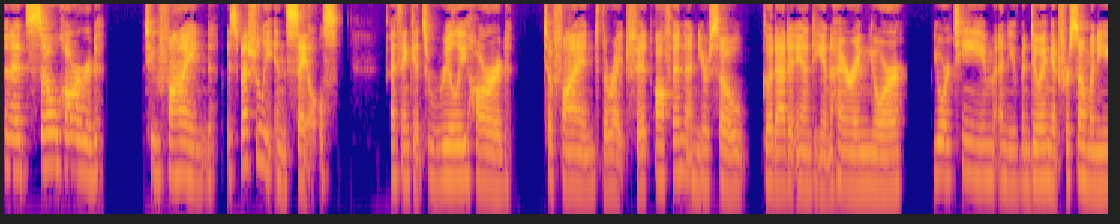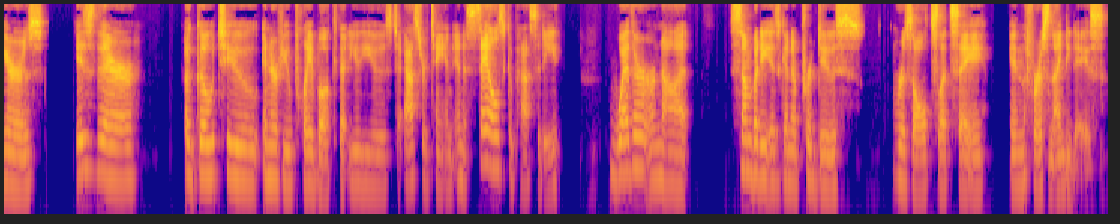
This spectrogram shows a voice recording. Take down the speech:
And it's so hard to find, especially in sales. I think it's really hard to find the right fit often and you're so good at it Andy in hiring your your team and you've been doing it for so many years. Is there a go-to interview playbook that you use to ascertain in a sales capacity whether or not somebody is going to produce results, let's say, in the first 90 days?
